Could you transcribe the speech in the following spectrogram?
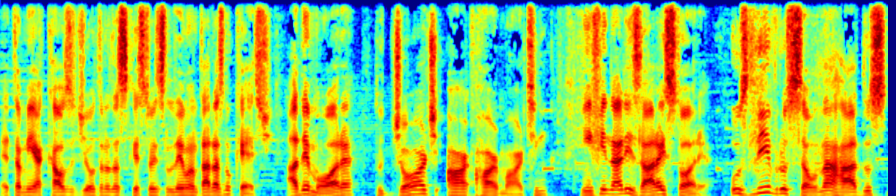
é também a causa de outra das questões levantadas no cast: a demora do George R. R. Martin em finalizar a história. Os livros são narrados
